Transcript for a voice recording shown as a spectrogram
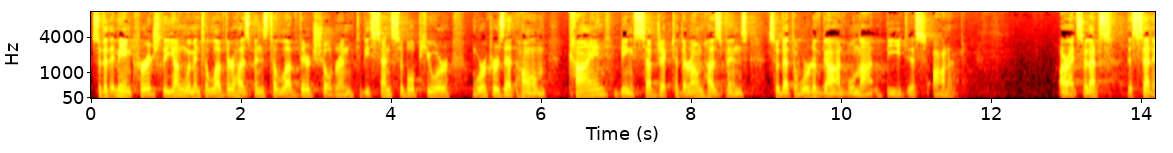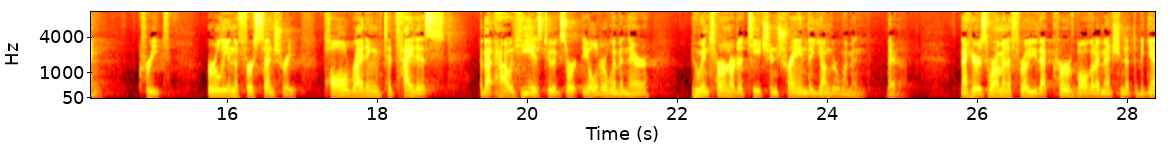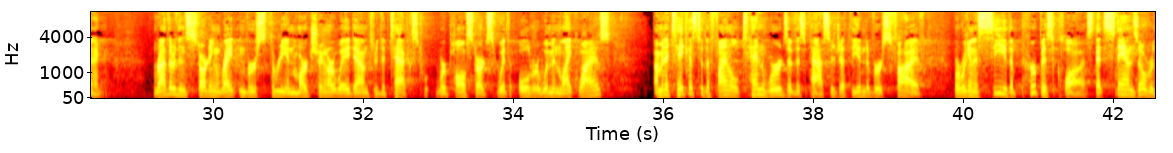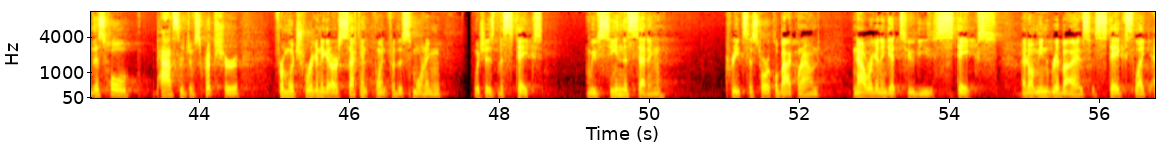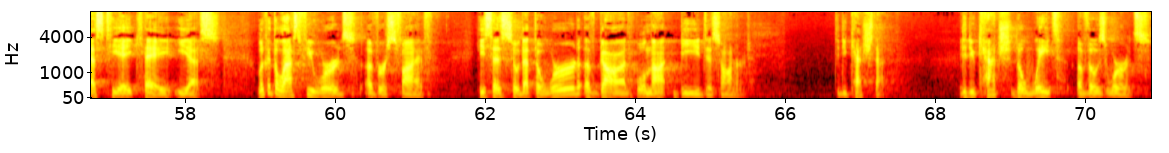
so that they may encourage the young women to love their husbands, to love their children, to be sensible, pure, workers at home, kind, being subject to their own husbands, so that the word of God will not be dishonored. All right, so that's the setting Crete, early in the first century. Paul writing to Titus about how he is to exhort the older women there who in turn are to teach and train the younger women there. Now, here's where I'm going to throw you that curveball that I mentioned at the beginning. Rather than starting right in verse 3 and marching our way down through the text where Paul starts with older women likewise, I'm going to take us to the final 10 words of this passage at the end of verse 5, where we're going to see the purpose clause that stands over this whole passage of Scripture, from which we're going to get our second point for this morning, which is the stakes. We've seen the setting, Crete's historical background. Now we're going to get to the stakes. I don't mean ribeyes, stakes like S T A K E S. Look at the last few words of verse 5. He says, So that the word of God will not be dishonored. Did you catch that? Did you catch the weight of those words?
